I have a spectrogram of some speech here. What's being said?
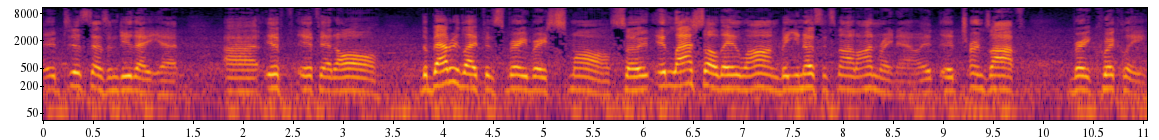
It just doesn't do that yet, uh, if if at all. The battery life is very very small, so it, it, lasts all day long. But you notice it's not on right now. It, it turns off very quickly,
